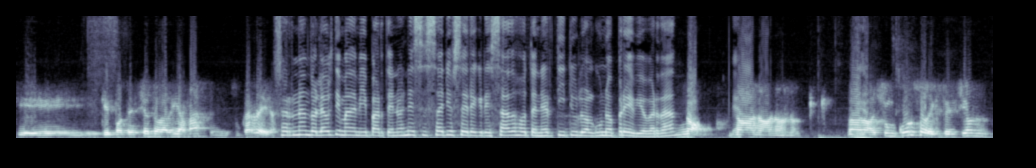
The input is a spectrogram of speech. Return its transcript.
que, potenció todavía más en su carrera. Fernando, la última de mi parte, no es necesario ser egresados o tener título alguno previo, ¿verdad? No, no, no, no, no. No, no, es un curso de extensión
